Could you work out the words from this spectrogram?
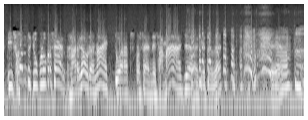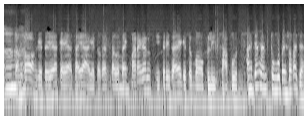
diskon 70%, harga udah naik 200%. Eh, sama aja gitu kan. Ya. Contoh gitu ya kayak saya gitu kan. Kalau saya kemarin kan istri saya gitu mau beli sabun. Ah jangan tunggu besok aja.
